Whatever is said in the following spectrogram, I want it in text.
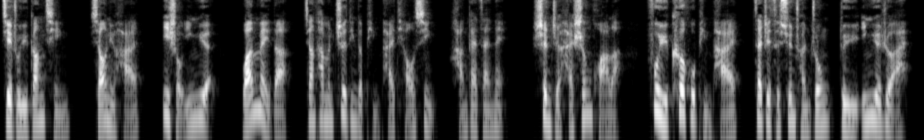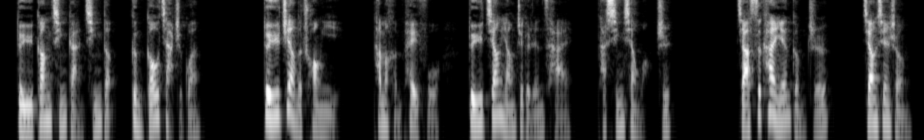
借助于钢琴、小女孩、一首音乐，完美的将他们制定的品牌调性涵盖在内，甚至还升华了，赋予客户品牌在这次宣传中对于音乐热爱、对于钢琴感情等更高价值观。对于这样的创意，他们很佩服。对于江阳这个人才，他心向往之。贾斯看一眼耿直，江先生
